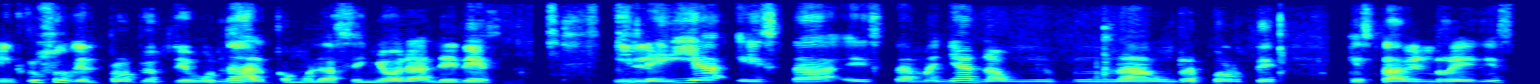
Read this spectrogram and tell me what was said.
incluso del propio tribunal, como la señora Ledesma. Y leía esta, esta mañana un, un reporte que estaba en redes,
